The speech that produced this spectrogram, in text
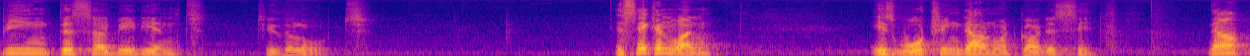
being disobedient to the Lord. The second one is watering down what God has said. Now,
